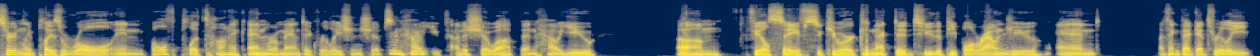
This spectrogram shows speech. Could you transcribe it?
certainly plays a role in both platonic and romantic relationships and mm-hmm. how you kind of show up and how you um, feel safe, secure, connected to the people around you. And I think that gets really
